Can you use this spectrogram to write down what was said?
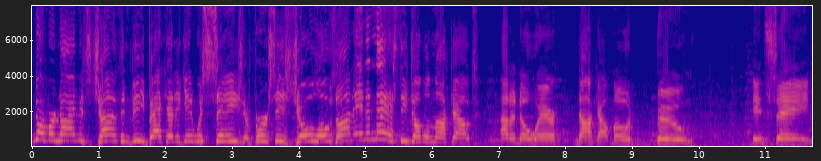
Number 9 is Jonathan V back at it again with Sage versus Joe Lauzon and a nasty double knockout out of nowhere. Knockout mode. Boom. Insane.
